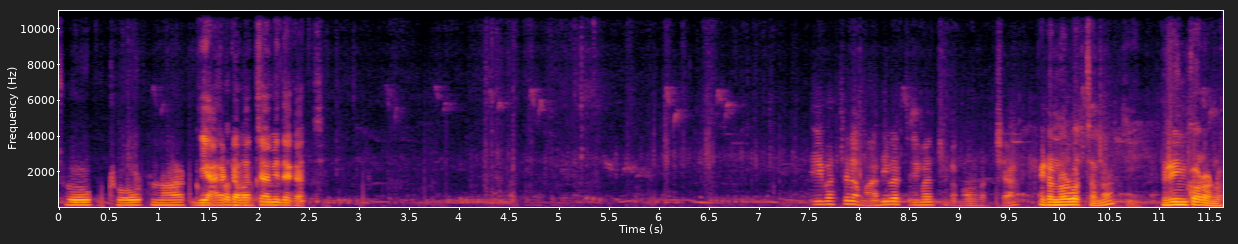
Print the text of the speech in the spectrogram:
চোখ ঠোঁট নাক জি আরেকটা বাচ্চা আমি দেখাচ্ছি। এই বাচ্চাটা মাদি বাচ্চা এই বাচ্চাটা নর বাচ্চা। এটা নর বাচ্চা না? রিং করানো।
